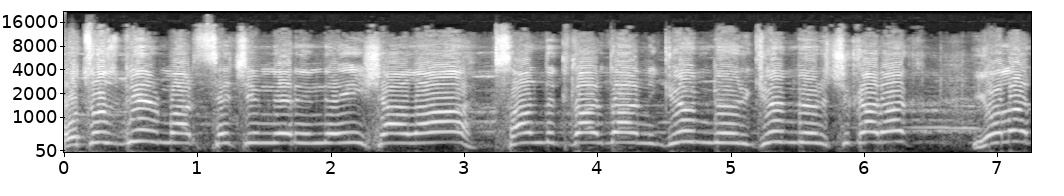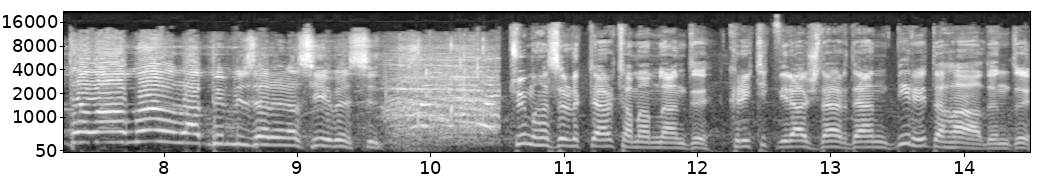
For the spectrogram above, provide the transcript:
31 Mart seçimlerinde inşallah sandıklardan gümbür gümbür çıkarak yola devamı Rabbim bizlere nasip etsin. Tüm hazırlıklar tamamlandı. Kritik virajlardan biri daha alındı.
